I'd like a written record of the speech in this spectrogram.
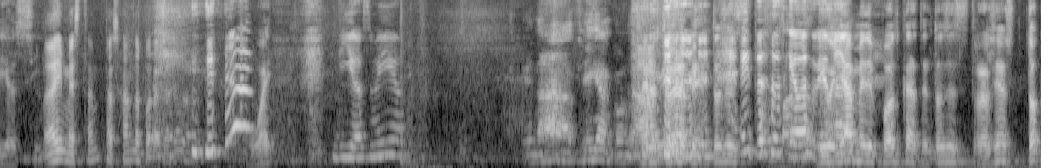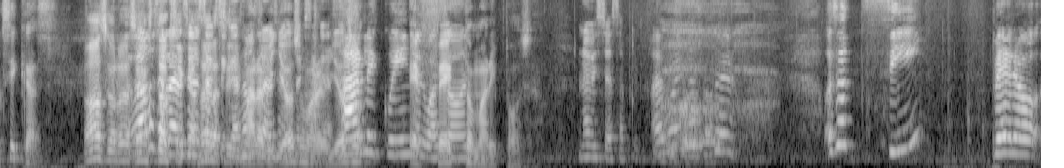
Dios sí. Ay, me están pasando por acá. Guay. Dios mío. Y nada, sigan con Pero espérate, entonces, Entonces, ¿qué vas digo ya medio podcast, entonces, relaciones tóxicas. Vamos con relaciones Vamos a tóxicas. relaciones sí. tóxicas. Vamos Maravilloso, maravilloso. Harley Quinn y el Efecto mariposa. No he visto esa película. Ay, bueno, pero- O sea, sí, pero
